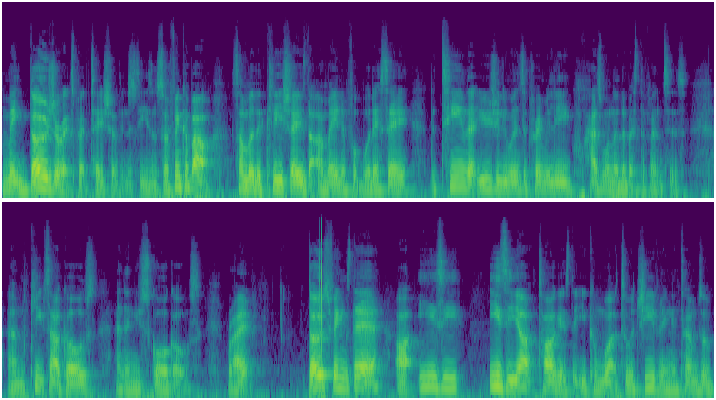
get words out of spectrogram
make those your expectations in the season. So think about some of the cliches that are made in football. They say the team that usually wins the Premier League has one of the best defenses, um, keeps out goals, and then you score goals, right? Those things there are easy, easier targets that you can work to achieving in terms of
